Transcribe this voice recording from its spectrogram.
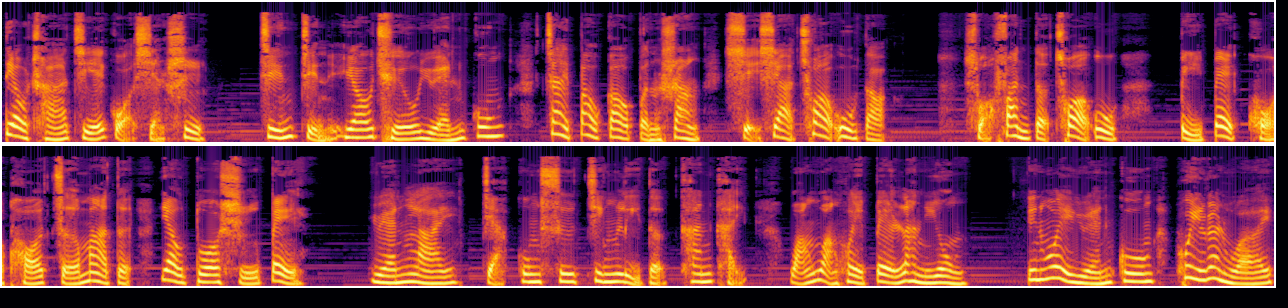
调查结果显示。仅仅要求员工在报告本上写下错误的所犯的错误，比被口头责骂的要多十倍。原来甲公司经理的慷慨往往会被滥用，因为员工会认为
